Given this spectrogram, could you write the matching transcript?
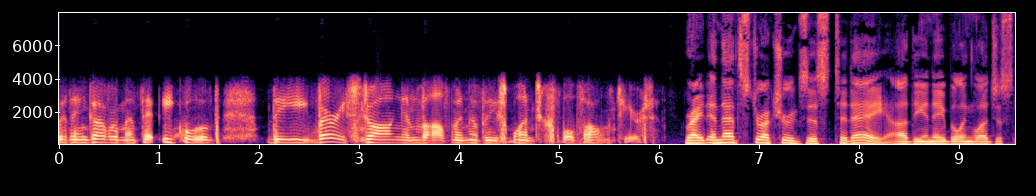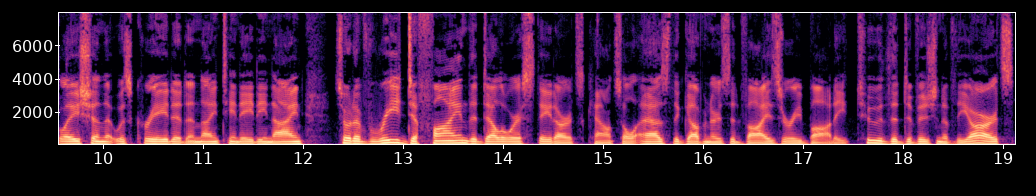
within government that equaled the very strong involvement of these wonderful volunteers. Right, and that structure exists today. Uh, the enabling legislation that was created in 1989 sort of redefined the Delaware State Arts Council as the governor's advisory body to the Division of the Arts,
